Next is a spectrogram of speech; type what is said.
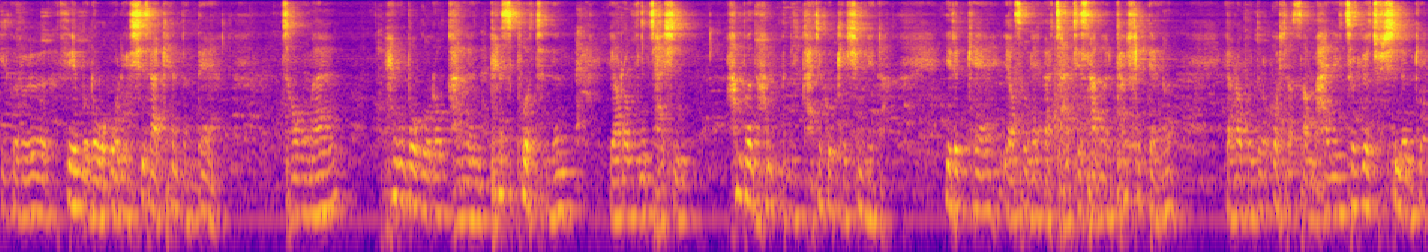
이거를 팀으로 올해 시작했는데 정말 행복으로 가는 패스포트는 여러분 자신 한 분한 분이 가지고 계십니다. 이렇게 여성애가 자지상을 펴실 때는 여러분들 오셔서 많이 즐겨주시는 게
